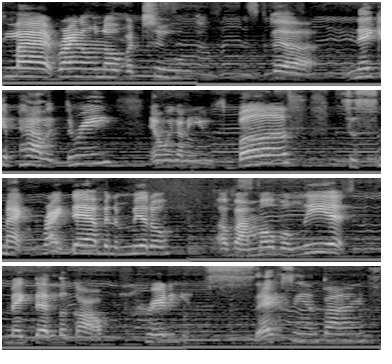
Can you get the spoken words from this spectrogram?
slide right on over to the Naked Palette 3 and we're to use Buzz to smack right dab in the middle of our mobile lid. Make that look all pretty and sexy and things.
